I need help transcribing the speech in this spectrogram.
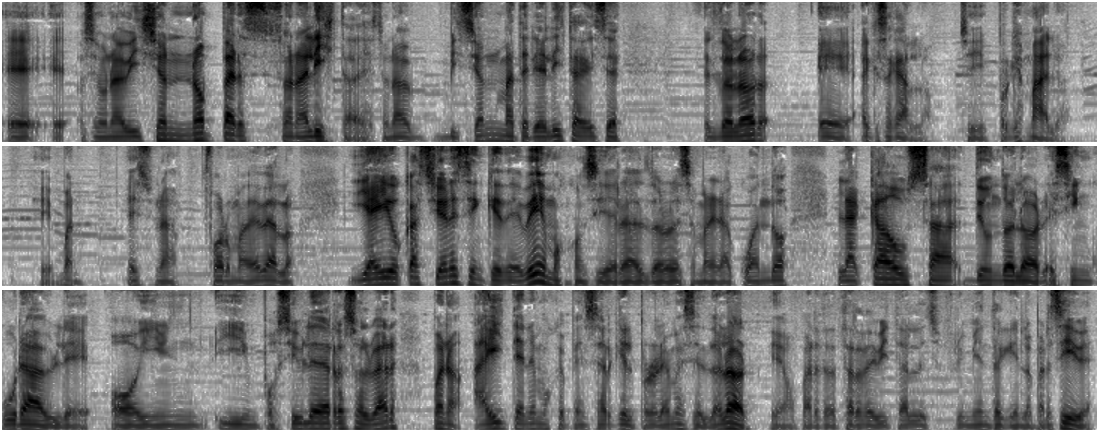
eh, eh, o sea, una visión no personalista de esto, una visión materialista que dice, el dolor eh, hay que sacarlo, ¿sí? porque es malo. bueno, es una forma de verlo. Y hay ocasiones en que debemos considerar el dolor de esa manera. Cuando la causa de un dolor es incurable o imposible de resolver, bueno, ahí tenemos que pensar que el problema es el dolor, digamos, para tratar de evitarle el sufrimiento a quien lo percibe.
